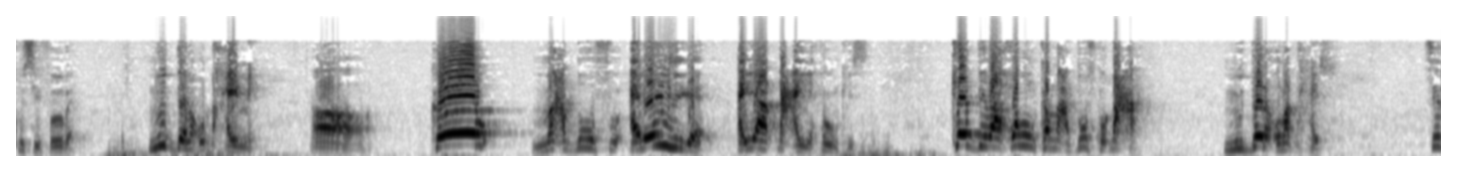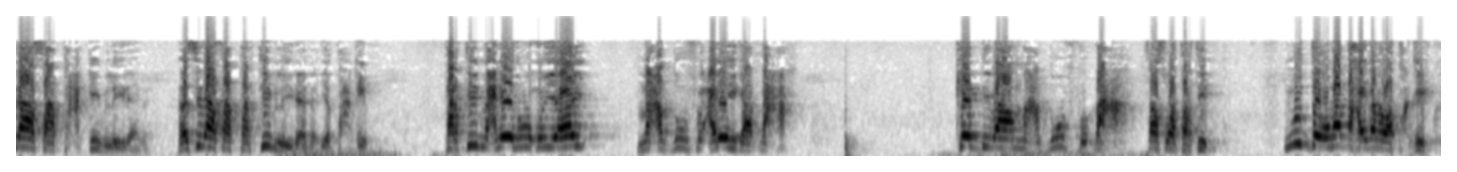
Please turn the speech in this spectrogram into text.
ku sifooba muddana u dhaxayme. Ko macduufu calayhiga ayaa dhacaya xukunkiisa. Kadibaa xukunka macduufku dhaca muddona uma dhaxayso. Sidaasaa tacqiib la yidhahda sidaasaa tartiib la yidhahda iyo tacqiib. Tartiib macnaheedu wuxuu yahay macduufu calayhigaa dhaca. Kadibaa macduufku dhaca. Saas waa tartiib. Mudda uma dhaxaydana waa tacqiibka.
